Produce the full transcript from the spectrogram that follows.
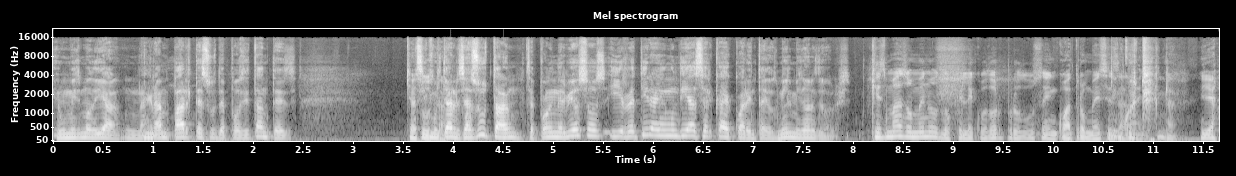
en un mismo día una gran parte de sus depositantes se asustan. se asustan, se ponen nerviosos y retiran en un día cerca de 42 mil millones de dólares. Que es más o menos lo que el Ecuador produce en cuatro meses al año. Ya.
